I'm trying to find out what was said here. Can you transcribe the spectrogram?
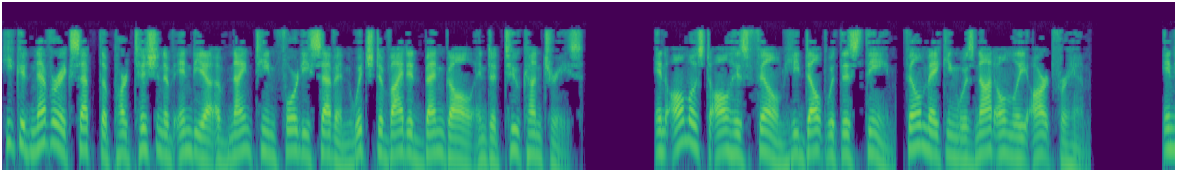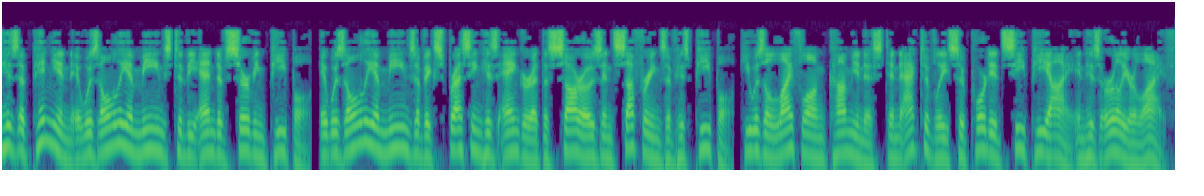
He could never accept the partition of India of 1947 which divided Bengal into two countries. In almost all his film he dealt with this theme, filmmaking was not only art for him. In his opinion it was only a means to the end of serving people, it was only a means of expressing his anger at the sorrows and sufferings of his people. He was a lifelong communist and actively supported CPI in his earlier life.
